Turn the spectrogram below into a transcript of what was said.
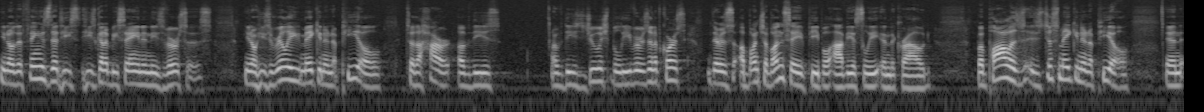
you know, the things that he's, he's going to be saying in these verses, you know, he's really making an appeal to the heart of these of these Jewish believers. And of course, there's a bunch of unsaved people, obviously, in the crowd. But Paul is, is just making an appeal. And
